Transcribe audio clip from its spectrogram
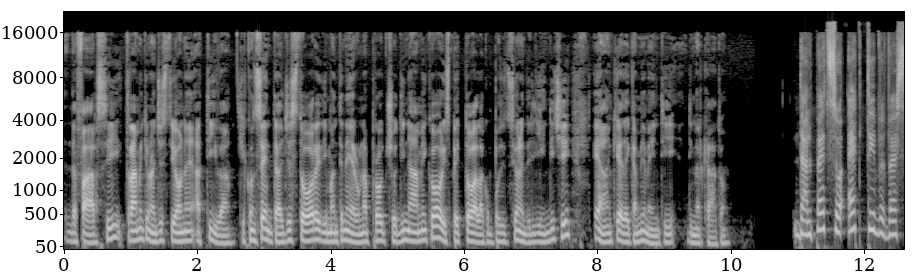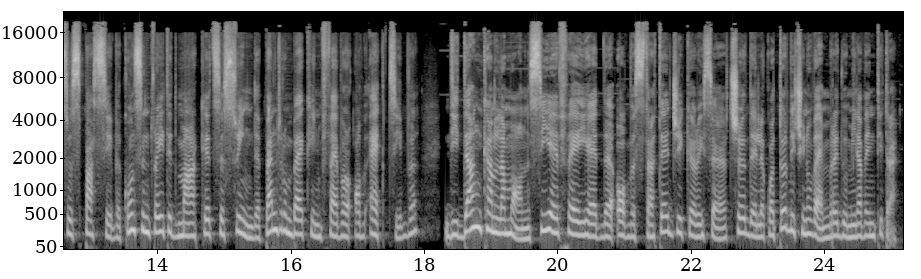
da farsi tramite una gestione attiva che consente al gestore di mantenere un approccio dinamico rispetto alla composizione degli indici e anche ai cambiamenti di mercato. Dal pezzo Active vs Passive Concentrated Markets Swing the Pendulum Back in Favor of Active di Duncan Lamont, CFA Head of Strategic Research del 14 novembre 2023.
